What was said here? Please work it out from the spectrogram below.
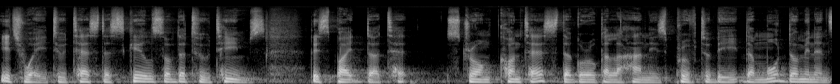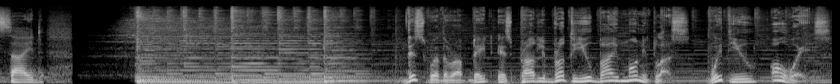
each way to test the skills of the two teams. Despite the strong contest, the Goroka Lahanis proved to be the more dominant side. This weather update is proudly brought to you by MoniPlus, with you always.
